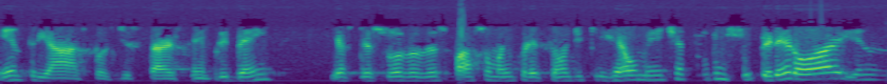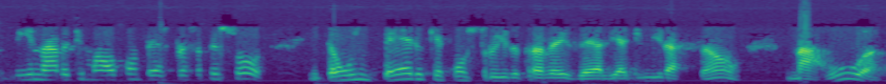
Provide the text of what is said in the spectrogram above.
entre aspas, de estar sempre bem, e as pessoas às vezes passam uma impressão de que realmente é tudo um super-herói e, e, nada de mal acontece para essa pessoa. Então o império que é construído através dela e a admiração na rua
